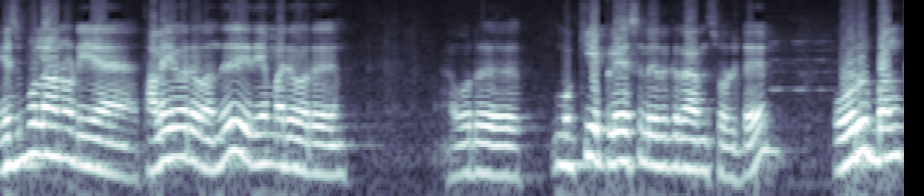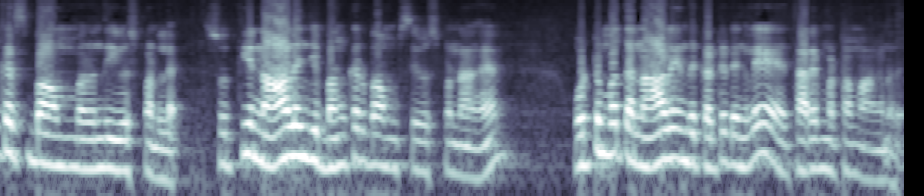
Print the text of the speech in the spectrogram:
ஹெஸ்புல்லானுடைய தலைவர் வந்து இதே மாதிரி ஒரு ஒரு முக்கிய பிளேஸில் இருக்கிறாருன்னு சொல்லிட்டு ஒரு பங்கர்ஸ் பாம் வந்து யூஸ் பண்ணல. சுற்றி நாலஞ்சு பங்கர் பாம்ஸ் யூஸ் பண்ணாங்க. ஒட்டுமொத்த நாலஞ்சு கட்டிடங்களே தரைமட்டம் ஆகினது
